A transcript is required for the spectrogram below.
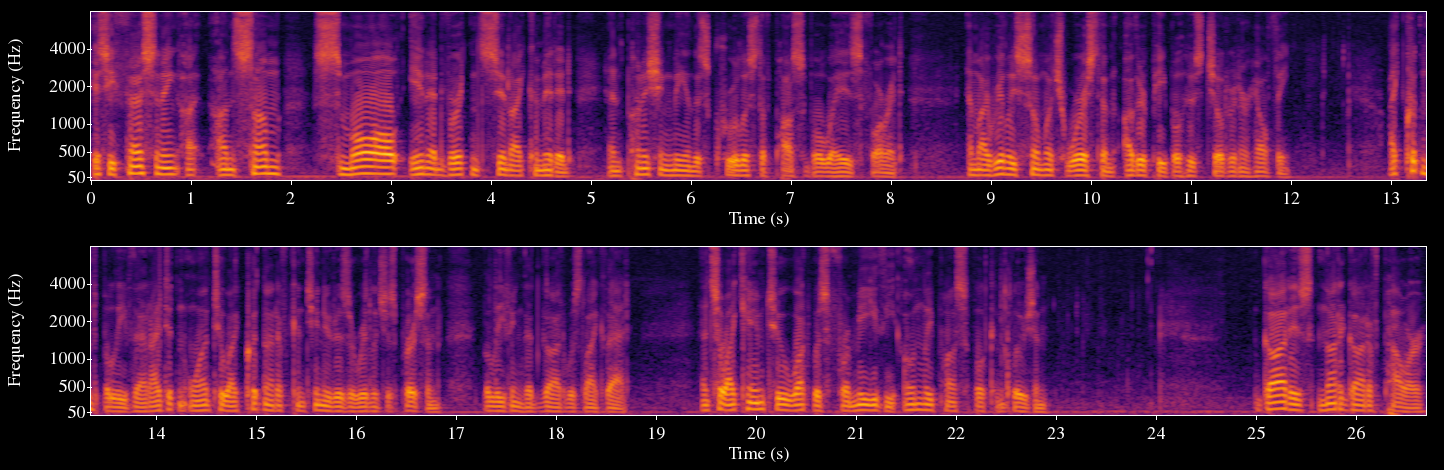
Is he fastening on some small inadvertent sin I committed and punishing me in this cruelest of possible ways for it? Am I really so much worse than other people whose children are healthy? I couldn't believe that. I didn't want to. I could not have continued as a religious person believing that God was like that. And so I came to what was for me the only possible conclusion. God is not a God of power.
